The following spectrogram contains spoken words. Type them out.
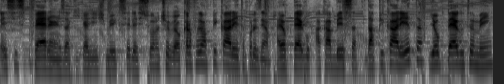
esses patterns aqui que a gente meio que seleciona. Deixa eu ver, eu quero fazer uma picareta, por exemplo. Aí eu pego a cabeça da picareta e eu pego também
